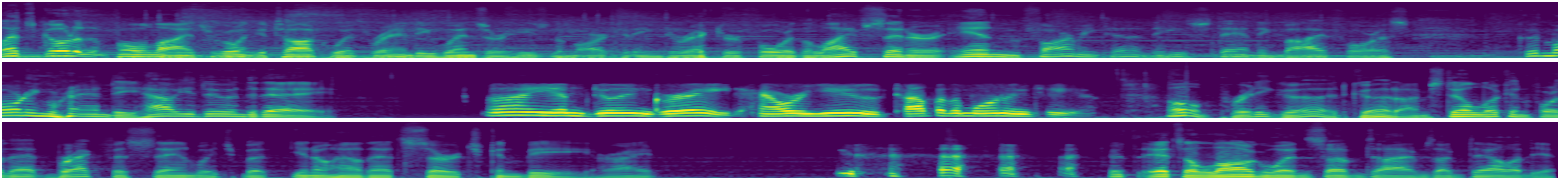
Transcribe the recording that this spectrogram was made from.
Let's go to the phone lines. We're going to talk with Randy Windsor. He's the marketing director for the Life Center in Farmington, and he's standing by for us. Good morning, Randy. How are you doing today? I am doing great. How are you? Top of the morning to you. Oh, pretty good. Good. I'm still looking for that breakfast sandwich, but you know how that search can be, right? it's, it's a long one sometimes, I'm telling you.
